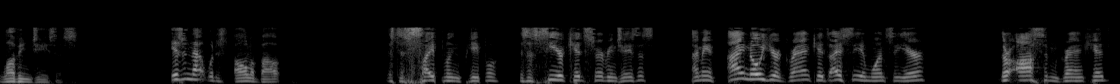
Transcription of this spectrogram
loving Jesus. Isn't that what it's all about? Is discipling people? Is to see your kids serving Jesus? I mean, I know your grandkids. I see them once a year. They're awesome grandkids.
